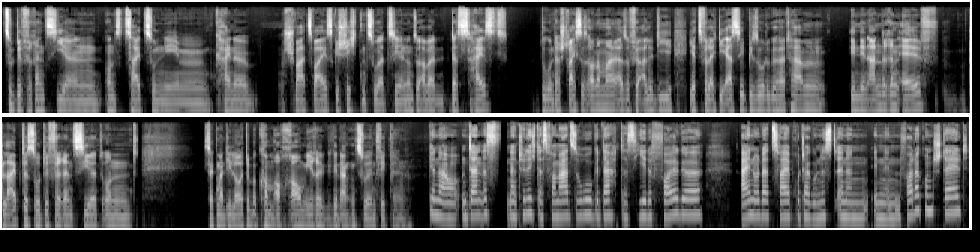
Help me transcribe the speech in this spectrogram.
zu differenzieren, uns Zeit zu nehmen, keine Schwarz-Weiß-Geschichten zu erzählen und so. Aber das heißt, du unterstreichst es auch nochmal, also für alle, die jetzt vielleicht die erste Episode gehört haben, in den anderen elf bleibt es so differenziert und ich sag mal, die Leute bekommen auch Raum, ihre Gedanken zu entwickeln. Genau. Und dann ist natürlich das Format so gedacht, dass jede Folge ein oder zwei ProtagonistInnen in den Vordergrund stellt.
